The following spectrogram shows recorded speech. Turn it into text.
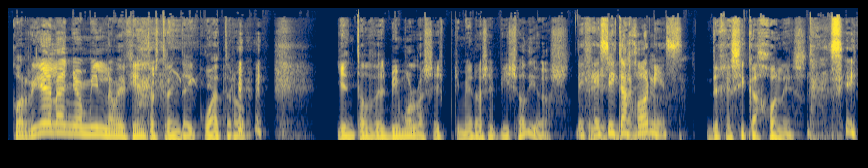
Corría el año 1934 y entonces vimos los seis primeros episodios. De Jessica Jones. Jones. De Jessica Jones. Sí.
